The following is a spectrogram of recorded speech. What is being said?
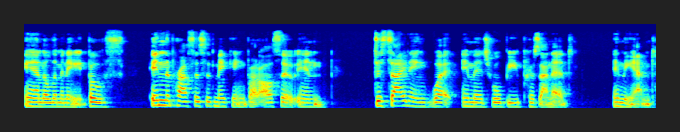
and eliminate both in the process of making, but also in deciding what image will be presented in the end.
